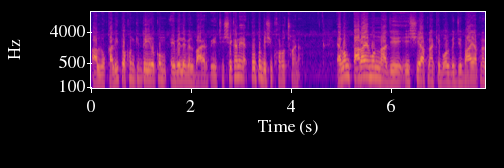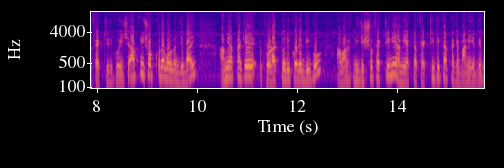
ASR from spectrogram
আর লোকালি তখন কিন্তু এইরকম অ্যাভেলেবেল বায়ার পেয়েছি। সেখানে তত বেশি খরচ হয় না। এবং তারা এমন না যে এসে আপনাকে বলবে যে, ভাই, আপনার ফ্যাক্টরি কই? এসে আপনি সব কথা বলবেন যে, ভাই, আমি আপনাকে প্রোডাক্ট তৈরি করে দিব আমার নিজস্ব ফ্যাক্টরি নিয়ে আমি একটা ফ্যাক্টরি থেকে আপনাকে বানিয়ে দেব।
